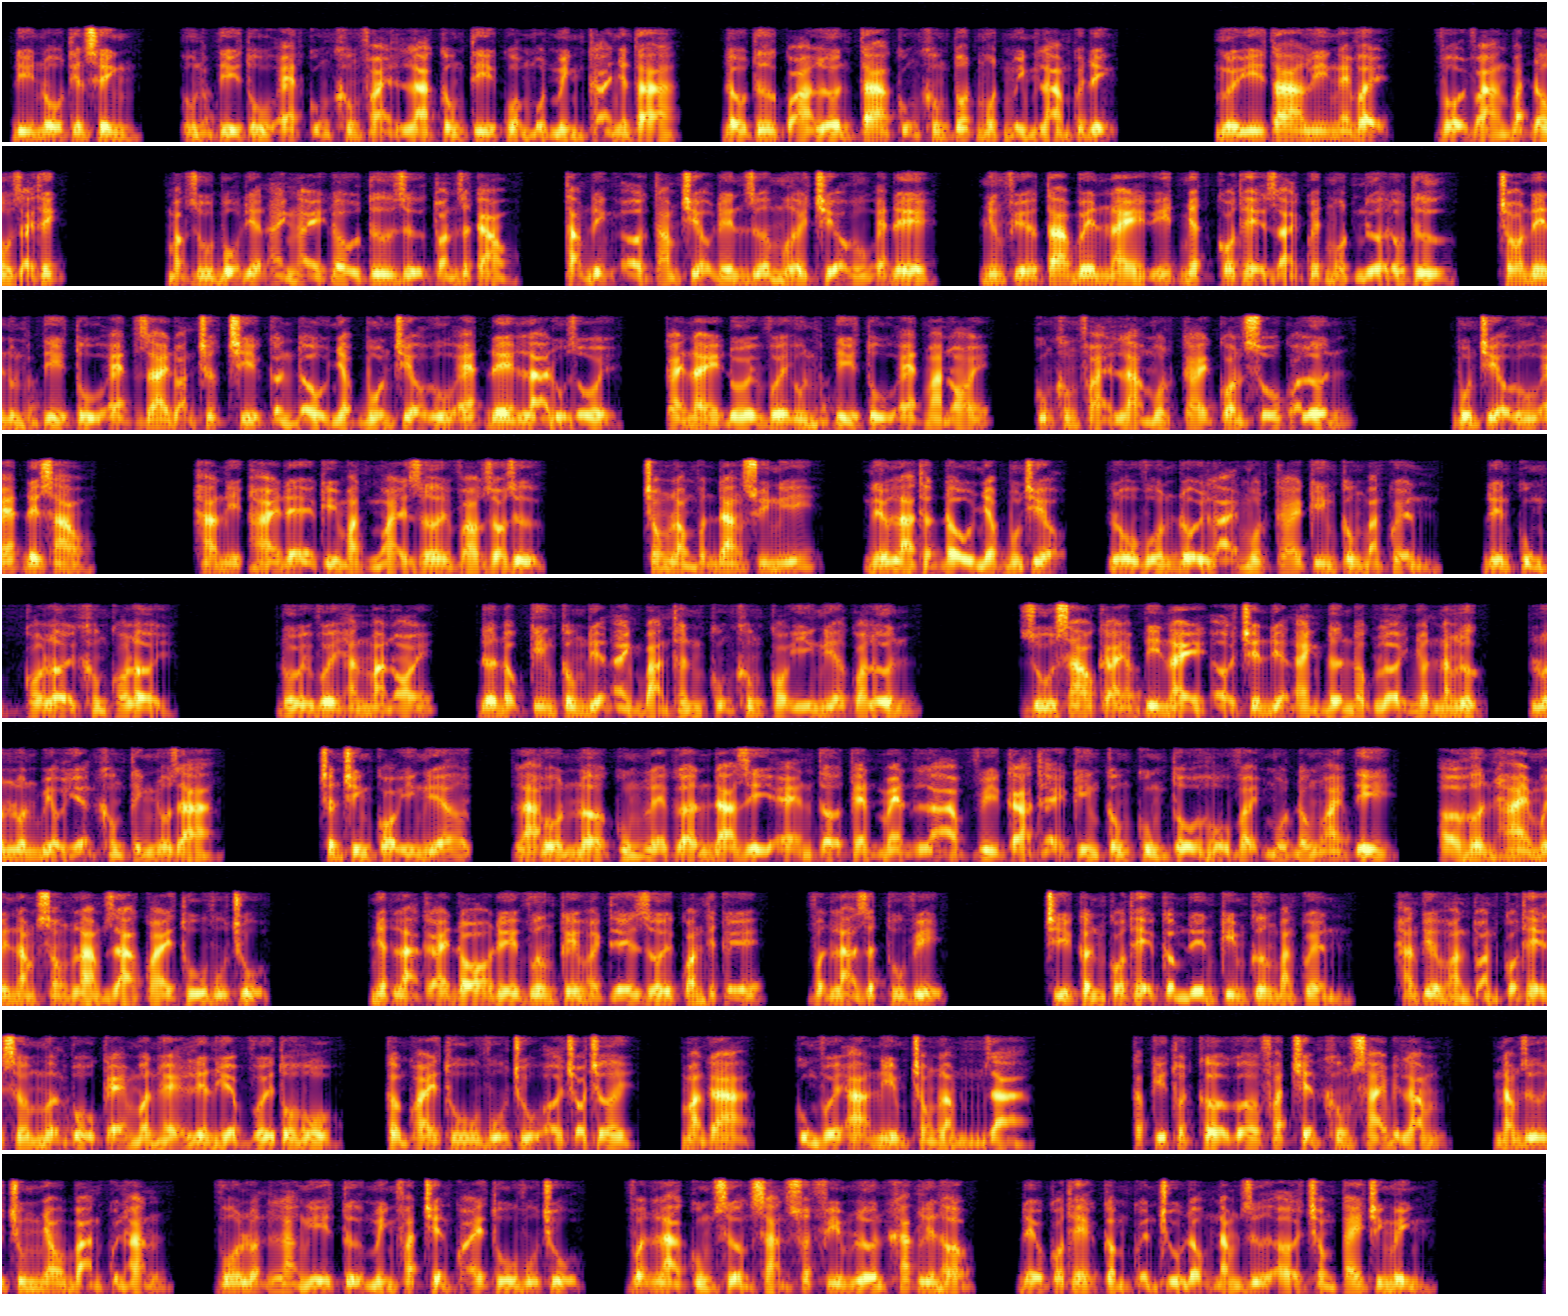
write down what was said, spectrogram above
Đi nổ tiên sinh ùn tỷ tù ed cũng không phải là công ty của một mình cá nhân ta, đầu tư quá lớn ta cũng không tốt một mình làm quyết định. Người italy nghe vậy, vội vàng bắt đầu giải thích. Mặc dù bộ điện ảnh này đầu tư dự toán rất cao, tạm định ở tám triệu đến giữa mười triệu usd nhưng phía ta bên này ít nhất có thể giải quyết một nửa đầu tư, cho nên Un tỷ tù ed giai đoạn trước chỉ cần đầu nhập bốn triệu usd là đủ rồi, cái này đối với Un tỷ tù ed mà nói, cũng không phải là một cái con số quá lớn. Bốn triệu usd sao? Hàn nghị hải đệ kỳ mặt ngoài rơi vào do dự. Trong lòng vẫn đang suy nghĩ, nếu là thật đầu nhập bốn triệu, lô vốn đổi lại một cái kinh công bản quyền, đến cùng có lời không có lời. Đối với hắn mà nói, đơn độc kinh công điện ảnh bản thân cũng không có ý nghĩa quá lớn. Dù sao cái FT này ở trên điện ảnh đơn độc lợi nhuận năng lực, luôn luôn biểu hiện không tính nô ra chân chính có ý nghĩa là hồn nở cùng lễ gần đạ gì ẹn tở tẹn mẹn là vì cả thẻ kinh công cùng tổ hộ vậy một đống it ở hơn hai mươi năm xong làm ra quái thú vũ trụ. Nhất là cái đó đế vương kế hoạch thế giới quan thiết kế, vẫn là rất thú vị. Chỉ cần có thể cầm đến kim cương bản quyền, hắn kia hoàn toàn có thể sớm mượn bộ kệ mần hệ liên hiệp với tô hồ cầm quái thú vũ trụ ở trò chơi, mạng gạ, cùng với a nỉm trong làm ra. Các kỹ thuật cờ g phát triển không sai biệt lắm, nắm giữ chung nhau bản quyền hắn, vô luận là nghĩ tự mình phát triển quái thú vũ trụ, vẫn là cùng xưởng sản xuất phim lớn khác liên hợp, đều có thể cầm quyền chủ động nắm giữ ở trong tay chính mình.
